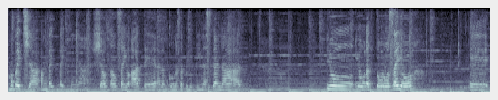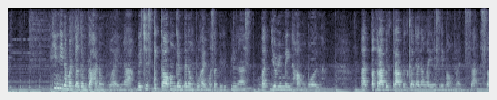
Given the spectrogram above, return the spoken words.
mabait siya, ang bait-bait niya. Shout out sa'yo ate, alam kong nasa Pilipinas ka na at yung, yung nagturo sa'yo, eh, hindi naman kagandahan ng buhay niya. Which is ikaw ang ganda ng buhay mo sa Pilipinas, but you remain humble. At pa-travel-travel ka na lang ngayon sa ibang bansa. So,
